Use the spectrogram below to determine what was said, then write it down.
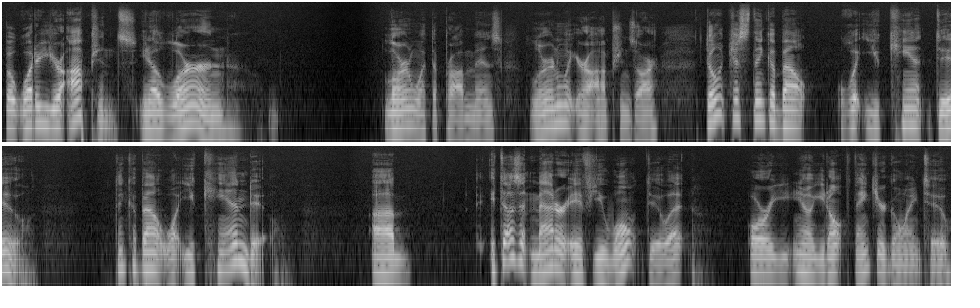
but what are your options? You know, learn learn what the problem is, learn what your options are. Don't just think about what you can't do. Think about what you can do. Um, it doesn't matter if you won't do it or you, know you don't think you're going to.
